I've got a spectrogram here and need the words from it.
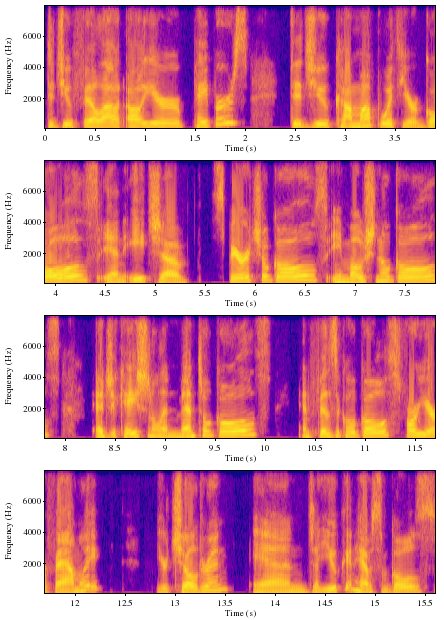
did you fill out all your papers? Did you come up with your goals in each of spiritual goals, emotional goals, educational and mental goals, and physical goals for your family, your children? And you can have some goals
